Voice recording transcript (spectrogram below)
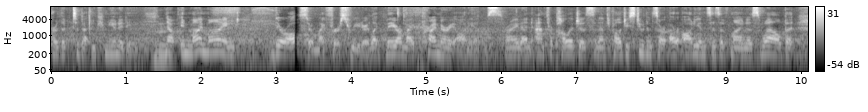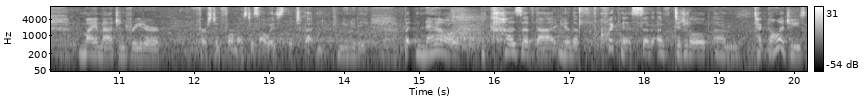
are the Tibetan community. Now, in my mind, they're also my first reader, like they are my primary audience, right? And anthropologists and anthropology students are, are audiences of mine as well, but my imagined reader first and foremost is always the Tibetan community. But now, because of that, you know, the quickness of, of digital um, technologies,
